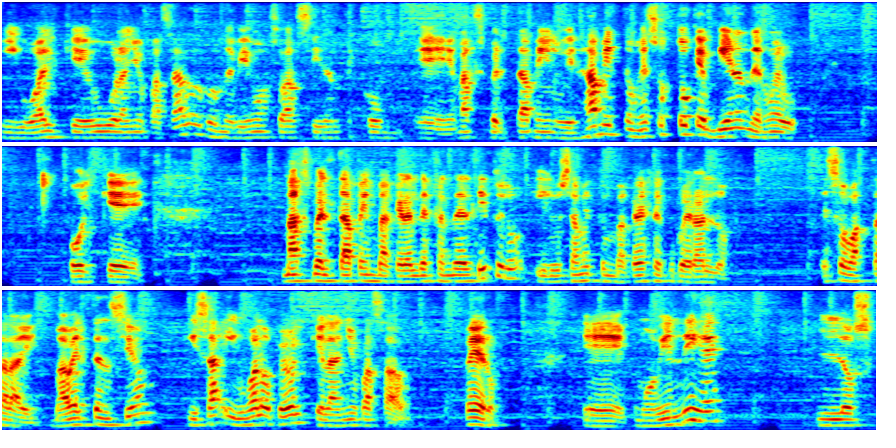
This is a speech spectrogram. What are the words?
igual que hubo el año pasado, donde vimos accidentes con eh, Max Verstappen y Lewis Hamilton. Esos toques vienen de nuevo, porque Max Verstappen va a querer defender el título y Lewis Hamilton va a querer recuperarlo. Eso va a estar ahí. Va a haber tensión, quizás igual o peor que el año pasado. Pero, como bien dije, los,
